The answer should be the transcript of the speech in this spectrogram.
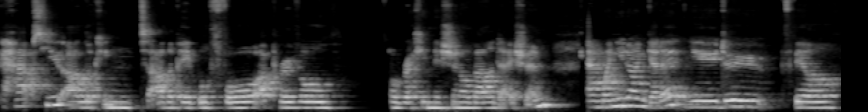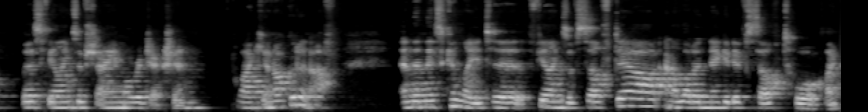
perhaps you are looking to other people for approval or recognition or validation and when you don't get it you do feel those feelings of shame or rejection like you're not good enough and then this can lead to feelings of self-doubt and a lot of negative self-talk like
